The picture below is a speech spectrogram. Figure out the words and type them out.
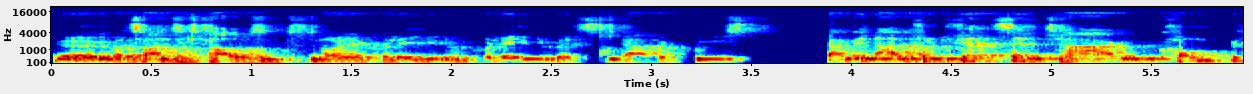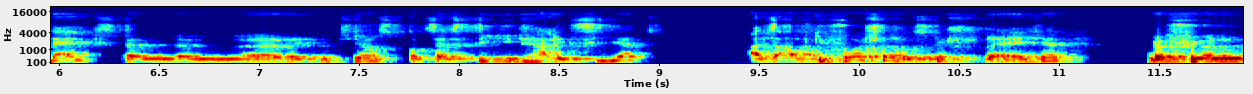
äh, über 20.000 neue Kolleginnen und Kollegen im letzten Jahr begrüßt. Wir haben innerhalb von 14 Tagen komplett den, den äh, Rekrutierungsprozess digitalisiert, also auch die Vorstellungsgespräche. Wir führen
